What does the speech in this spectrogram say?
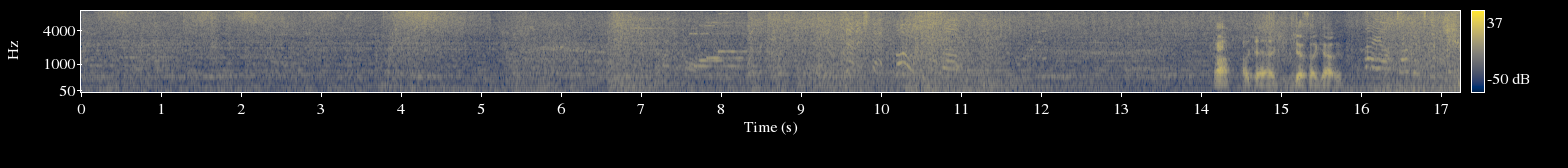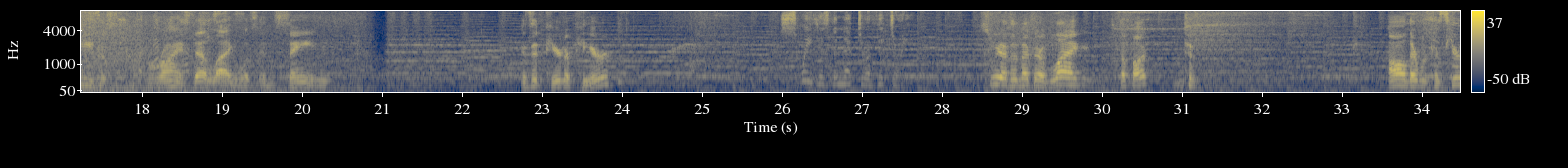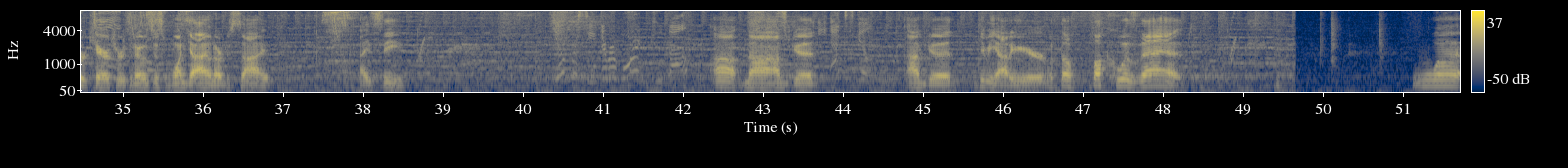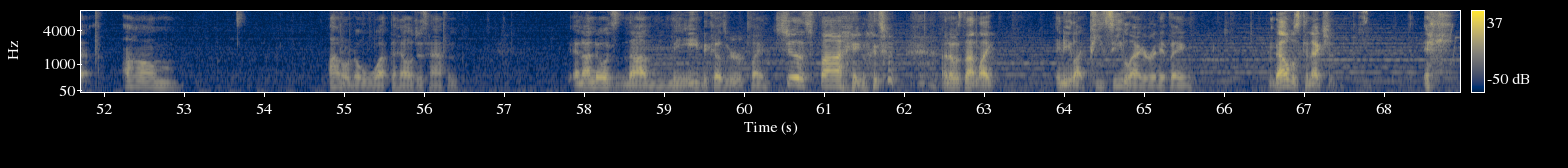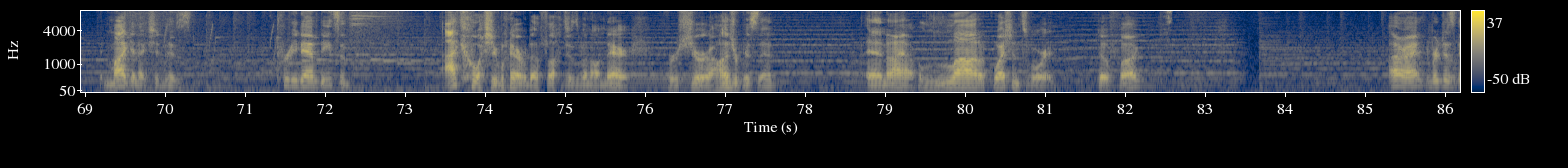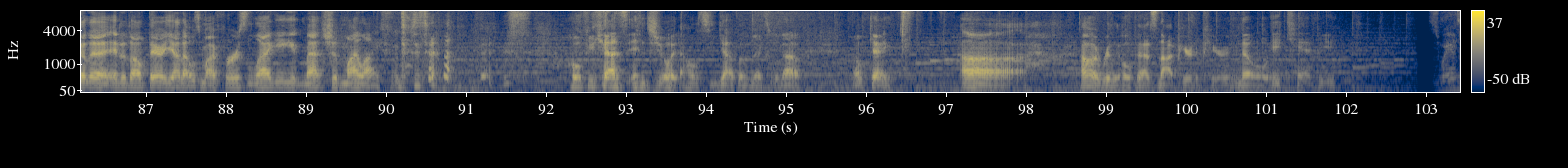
okay, I guess I got it. Kupo. My Altamas could Jesus Christ, that lag was insane. Is it peer-to-peer? Sweet is the nectar of victory. Sweet as the nectar of lag. The fuck? oh, there were computer characters and it was just one guy on the other side. I see. You've received a reward, Kupo. Uh, nah, I'm good. I'm good. Get me out of here. What the fuck was that? what? Um. I don't know what the hell just happened. And I know it's not me because we were playing just fine. I know it's not like any like PC lag or anything. That was connection. My connection is pretty damn decent. I question whatever the fuck just went on there for sure, 100%. And I have a lot of questions for it. The fuck? Alright, we're just gonna end it off there. Yeah, that was my first laggy match of my life. Hope you guys enjoyed. I'll see you guys on the next one out. Okay. Uh, I really hope that's not peer-to-peer. No, it can't be.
